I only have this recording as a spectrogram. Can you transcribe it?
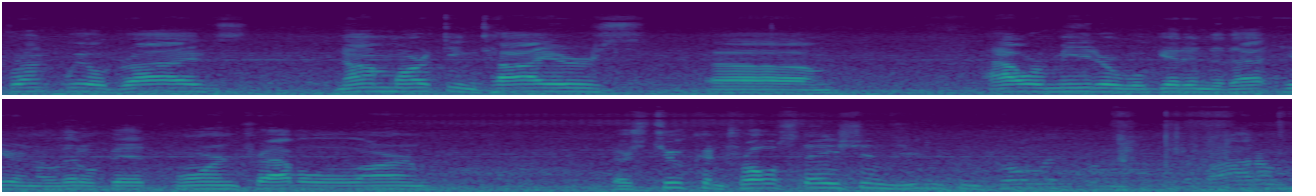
front-wheel drives, non-marking tires, um, Power meter, we'll get into that here in a little bit. Horn, travel alarm. There's two control stations. You can control it from the bottom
